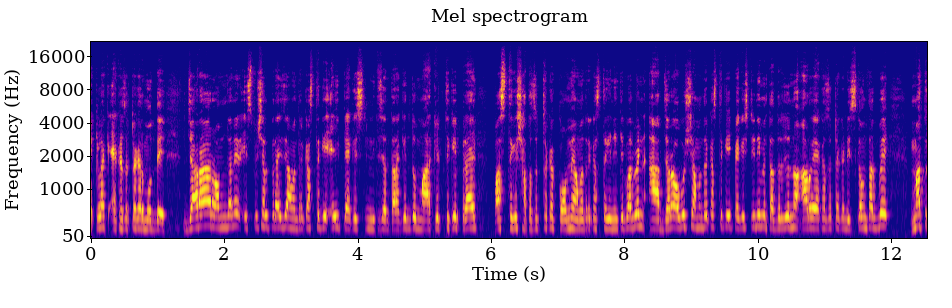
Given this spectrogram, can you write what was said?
এক লাখ এক হাজার টাকার মধ্যে। যারা রমজানের স্পেশাল প্রাইজে আমাদের কাছ থেকে এই প্যাকেজটি নিতে চান, তারা কিন্তু মার্কেট থেকে প্রায় পাঁচ থেকে সাত হাজার টাকা কমে আমাদের কাছ থেকে নিতে পারবেন। আর যারা অবশ্যই আমাদের কাছ থেকে এই প্যাকেজটি নেবে তাদের জন্য আরও এক হাজার টাকা ডিসকাউন্ট থাকবে। মাত্র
